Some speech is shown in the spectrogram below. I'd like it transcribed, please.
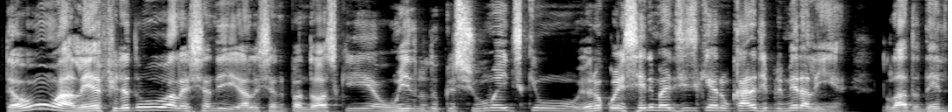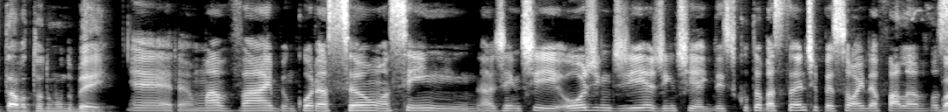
Então, a Lei é filha do Alexandre, Alexandre Pandolski, é um ídolo do Criciúma e diz que um, eu não conheci ele, mas disse que era um cara de primeira linha. Do lado dele tava todo mundo bem. Era uma vibe, um coração, assim, a gente, hoje em dia, a gente ainda escuta bastante, o pessoal ainda fala, você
